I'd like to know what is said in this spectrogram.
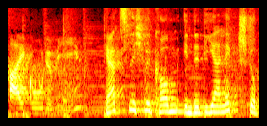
Ei Gude wie? Herzlich willkommen in der Dialektstub.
